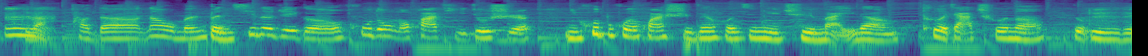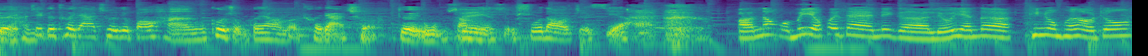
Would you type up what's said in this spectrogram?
对吧？好的，那我们本期的这个互动的话题就是，你会不会花时间和精力去买一辆特价车呢？对对对，这个特价车就包含各种各样的特价车，对我们上面所说到这些哈。好，那我们也会在那个留言的听众朋友中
